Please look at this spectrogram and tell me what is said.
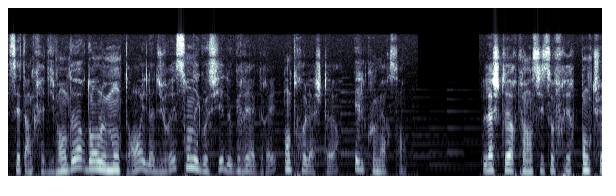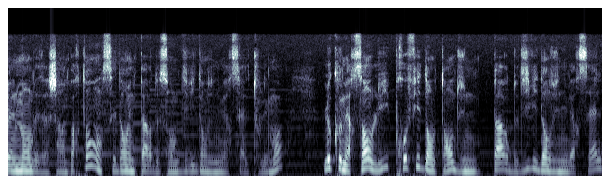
C'est un crédit vendeur dont le montant et la durée sont négociés de gré à gré entre l'acheteur et le commerçant. L'acheteur peut ainsi s'offrir ponctuellement des achats importants en cédant une part de son dividende universel tous les mois. Le commerçant, lui, profite dans le temps d'une part de dividende universel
